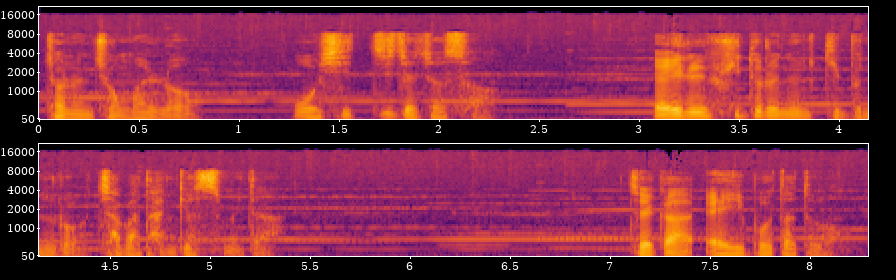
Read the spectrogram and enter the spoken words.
저는 정말로 옷이 찢어져서 A를 휘두르는 기분으로 잡아당겼습니다. 제가 A보다도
